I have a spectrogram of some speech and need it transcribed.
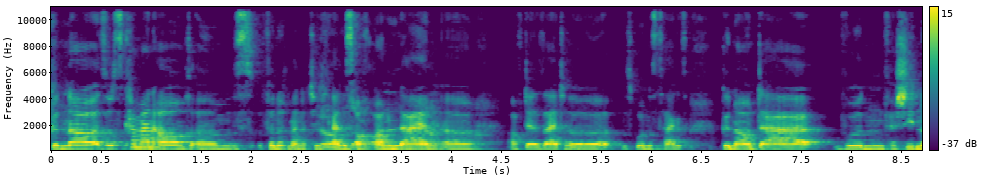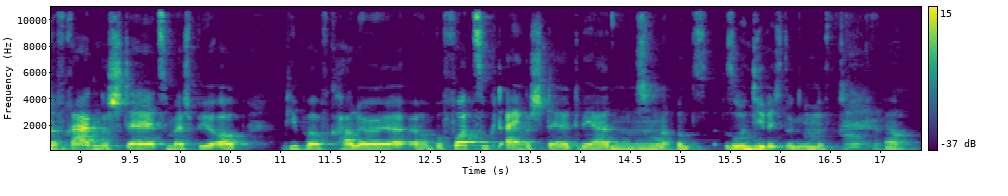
Genau, also das kann man auch, ähm, das findet man natürlich ja, alles auch online ja, äh, ja. auf der Seite des Bundestages. Genau, da wurden verschiedene Fragen gestellt, zum Beispiel, ob People of Color äh, bevorzugt eingestellt werden so. und so in die Richtung ging hm. Okay, ja.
